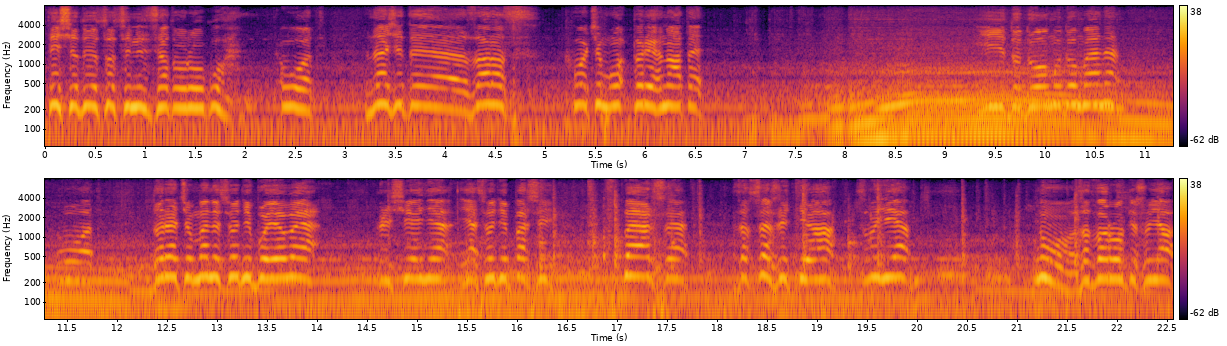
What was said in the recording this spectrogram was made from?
1970 року. От. Значить, е, зараз хочемо перегнати її додому до мене. От. До речі, в мене сьогодні бойове хрещення. Я сьогодні перший вперше за все життя своє. Ну, за два роки, що я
